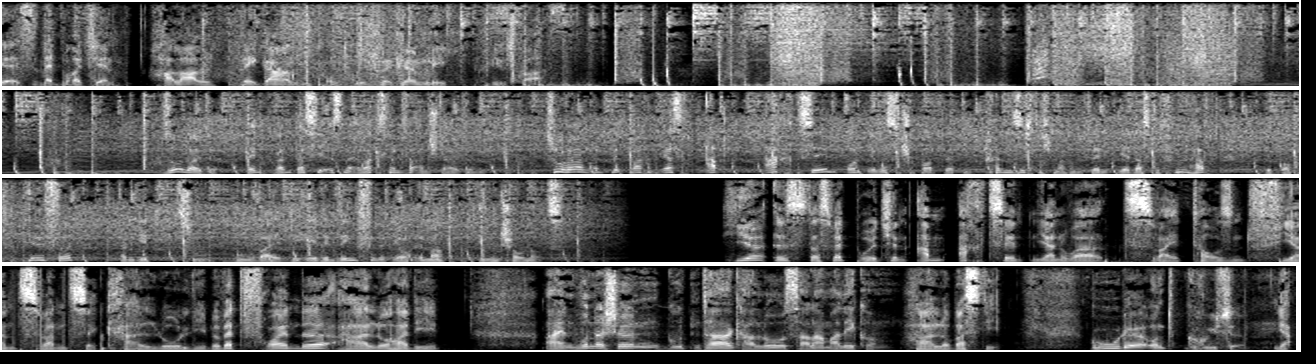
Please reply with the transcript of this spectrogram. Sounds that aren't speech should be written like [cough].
Hier ist Wettbrötchen. Halal, vegan und gut bekömmlich. Viel Spaß. So Leute, denkt dran, das hier ist eine Erwachsenenveranstaltung. Zuhören und mitmachen erst ab 18 und ihr wisst, Sportwetten können süchtig machen. Wenn ihr das Gefühl habt, ihr braucht Hilfe, dann geht zu buwei.de. Den Link findet ihr auch immer in den Show Notes. Hier ist das Wettbrötchen am 18. Januar 2024. Hallo liebe Wettfreunde, hallo Hadi. Einen wunderschönen guten Tag, hallo, salam alaikum. Hallo Basti. Gude und Grüße. Ja.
